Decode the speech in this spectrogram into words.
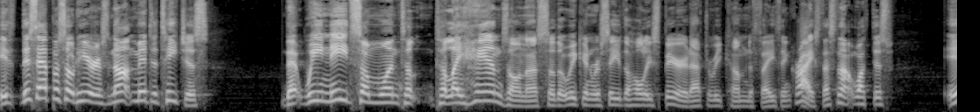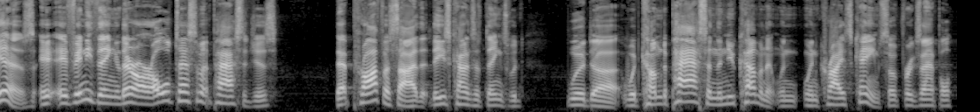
it, this episode here is not meant to teach us that we need someone to, to lay hands on us so that we can receive the Holy Spirit after we come to faith in Christ. That's not what this is. If anything, there are Old Testament passages that prophesy that these kinds of things would would, uh, would come to pass in the new covenant when, when Christ came. So, for example,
